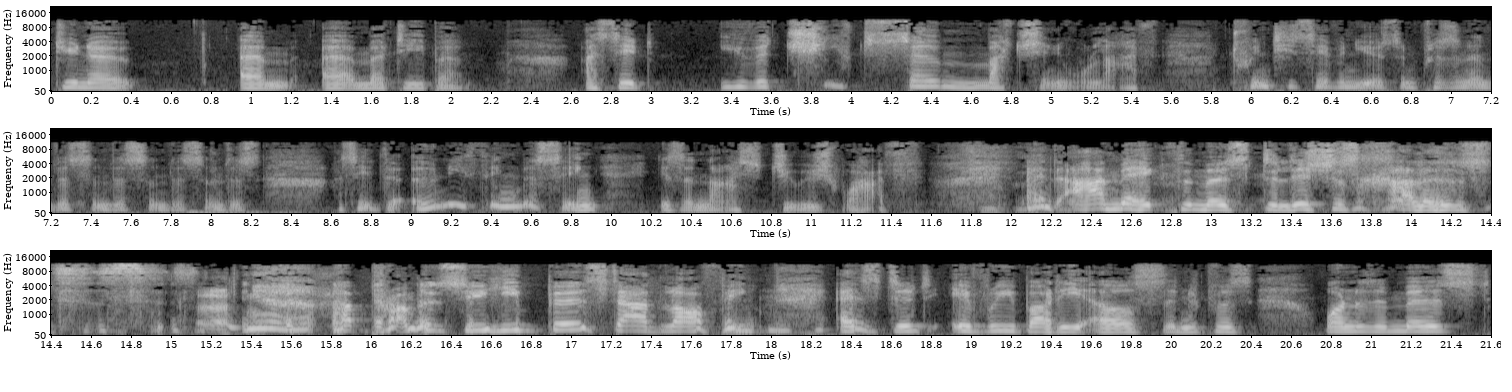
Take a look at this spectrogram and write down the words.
do you know, um, uh, Madiba, I said, you've achieved so much in your life. 27 years in prison and this and this and this and this. I said, the only thing missing is a nice Jewish wife. and I make the most delicious challahs. I promise you, he burst out laughing, as did everybody else. And it was one of the most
